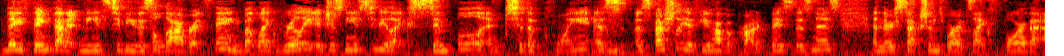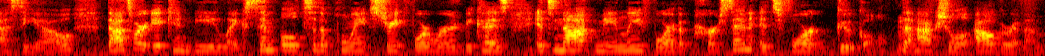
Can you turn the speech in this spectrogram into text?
they think that it needs to be this elaborate thing but like really it just needs to be like simple and to the point mm-hmm. as especially if you have a product based business and there's sections where it's like for the seo that's where it can be like simple to the point straightforward because it's not mainly mainly for the person, it's for Google, the mm-hmm. actual algorithm.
